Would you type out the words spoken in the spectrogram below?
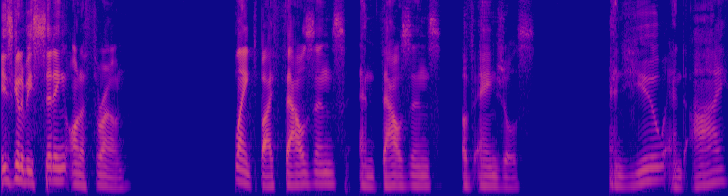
He's going to be sitting on a throne, flanked by thousands and thousands of angels. And you and I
